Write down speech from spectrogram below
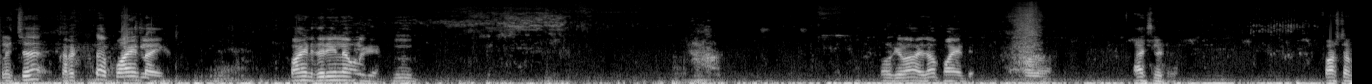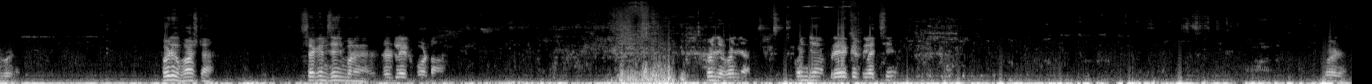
கிளச்சை கரெக்டாக பாயிண்டில் ஆகிங்க பாயிண்ட் தெரியல உங்களுக்கு? ஓகேவா? இதான் பாயிண்ட் அவ்வளோதான் ஆக்சிலேட்டர் ஃபாஸ்ட்டாக போயிடும். போயிடுங்க ஃபாஸ்ட்டாக செகண்ட் சேஞ்ச் பண்ணுங்கள் ரெட் லைட் போட்டான் கொஞ்சம் கொஞ்சம். கொஞ்சம் பிரேக்கு கிளச்சு. போயிடும்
